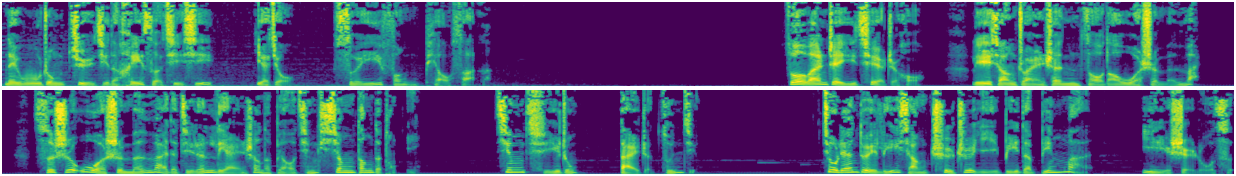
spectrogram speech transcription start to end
那屋中聚集的黑色气息也就随风飘散了。做完这一切之后，李想转身走到卧室门外。此时，卧室门外的几人脸上的表情相当的统一，惊奇中带着尊敬，就连对李想嗤之以鼻的冰曼亦是如此。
